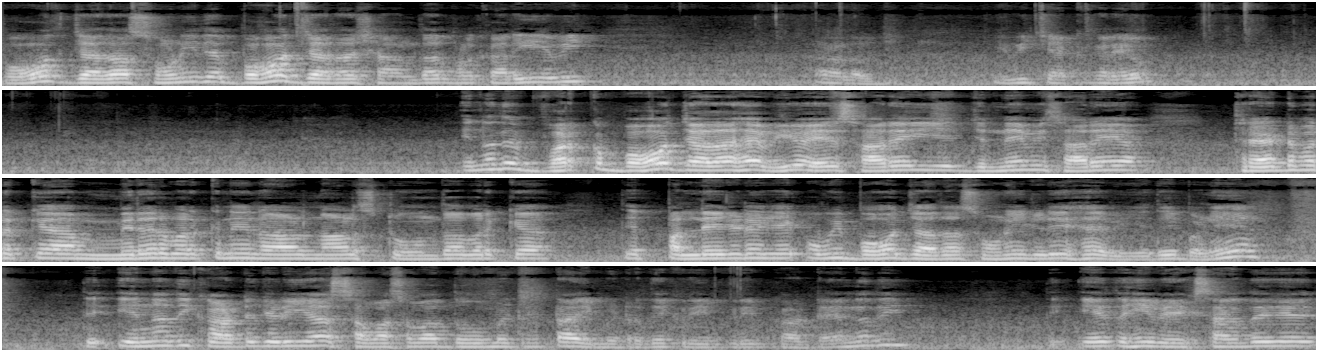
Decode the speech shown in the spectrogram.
ਬਹੁਤ ਜ਼ਿਆਦਾ ਸੋਹਣੀ ਤੇ ਬਹੁਤ ਜ਼ਿਆਦਾ ਸ਼ਾਨਦਾਰ ਫੁਲਕਾਰੀ ਇਹ ਵੀ। ਆ ਲਓ ਜੀ, ਇਹ ਵੀ ਚੈੱਕ ਕਰਿਓ। ਇਹਨਾਂ ਦੇ ਵਰਕ ਬਹੁਤ ਜ਼ਿਆਦਾ ਹੈਵੀ ਹੋਏ, ਸਾਰੇ ਹੀ ਜਿੰਨੇ ਵੀ ਸਾਰੇ ਆ ਥ੍ਰੈਡ ਵਰਕ ਆ ਮਿਰਰ ਵਰਕ ਨੇ ਨਾਲ ਨਾਲ ਸਟੋਨ ਦਾ ਵਰਕ ਆ। ਤੇ ਪੱਲੇ ਜਿਹੜੇ ਜੇ ਉਹ ਵੀ ਬਹੁਤ ਜ਼ਿਆਦਾ ਸੋਹਣੇ ਜਿਹੜੇ ਹੈਵੀ ਇਹਦੇ ਬਣੇ ਆ। ਤੇ ਇਹਨਾਂ ਦੀ ਕੱਟ ਜਿਹੜੀ ਆ, ਸਵਾ ਸਵਾ 2 ਮੀਟਰ 2.5 ਮੀਟਰ ਦੇ ਕਰੀਬ ਕਰੀਬ ਕੱਟ ਹੈ ਇਹਨਾਂ ਦੀ। ਤੇ ਇਹ ਤੁਸੀਂ ਵੇਖ ਸਕਦੇ ਜੇ,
